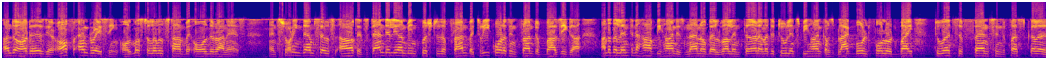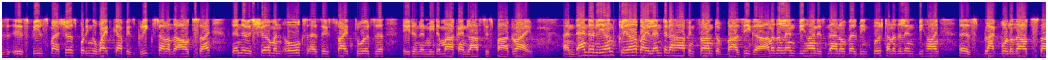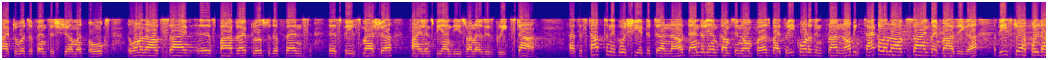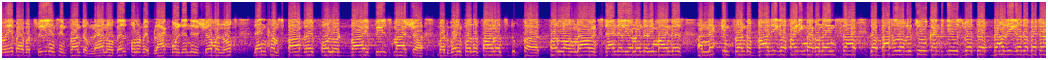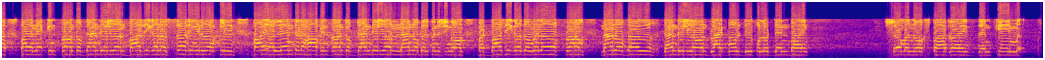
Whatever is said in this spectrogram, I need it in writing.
Under orders, they're off and racing, almost a level start by all the runners. And sorting themselves out, it's Dandelion being pushed to the front by three quarters in front of Baziga. Another length and a half behind is Nano Bell, well in third. Another two lengths behind comes Black Bolt, followed by towards the fence in the first colors is Field Smashers. Putting the white cap is Greek Star on the outside. Then there is Sherman Oaks as they stride towards the 800 meter mark and last is Power Drive. And Dandelion clear by length and a half in front of Baziga. Another length behind is Nano Bell being pushed. Another length behind is Black on the outside. Towards the fence is Sherman Oaks. The one on the outside is Power Drive. Close to the fence is Field Smasher. Five lengths behind these runners is Greek Star. As they start to negotiate the turn now, Dandelion comes in home first by three quarters in front, now being tackled on the outside by Baziga. These two are pulled away by about three lengths in front of Nanobel, followed by Black Bolt, then Sherman Oaks, then comes Power Drive, followed by Field Smasher. But going for the final furlong now, it's Dandelion under reminders, a neck in front of Baziga fighting back on the inside. The battle of the two continues with uh, Baziga the better by a neck in front of Dandelion. Baziga now surging into the lead by a length and a half in front of Dandelion. Nano Bell finishing on, but Baziga the winner from Nano Bell, Dandelion, Black Bolt, they followed then by Sherman Oaks Power Drive, then came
